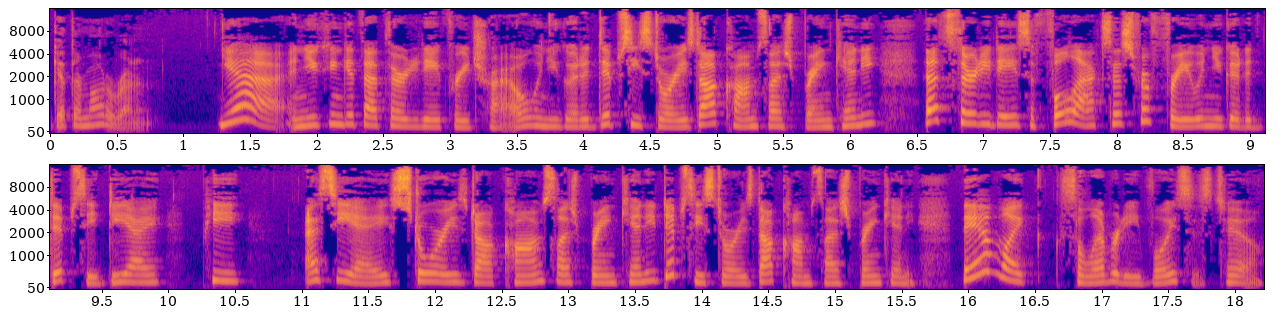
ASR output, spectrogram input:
get their motor running. Yeah, and you can get that 30-day free trial when you go to dipseastories.com slash brain candy. That's 30 days of full access for free when you go to dipsea, D-I-P-S-E-A, stories.com slash brain candy, dipseastories.com slash brain candy. They have, like, celebrity voices, too.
